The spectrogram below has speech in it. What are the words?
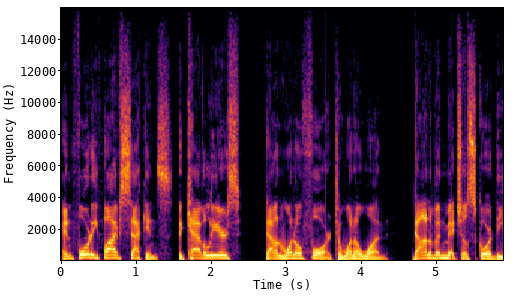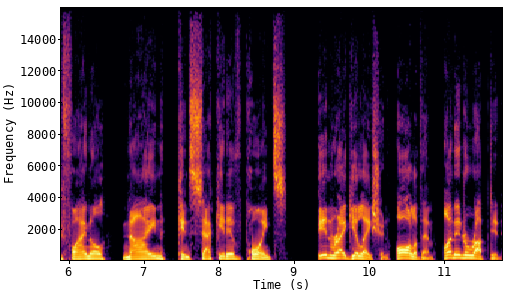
and 45 seconds. The Cavaliers down 104 to 101. Donovan Mitchell scored the final nine consecutive points in regulation, all of them uninterrupted.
